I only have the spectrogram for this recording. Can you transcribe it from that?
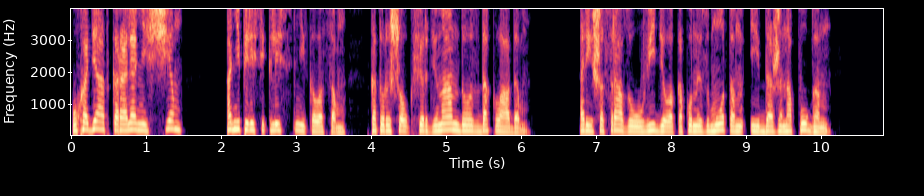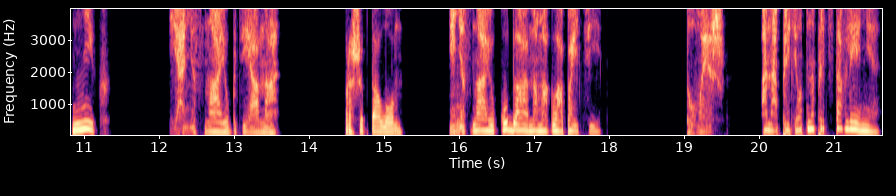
Уходя от короля ни с чем, они пересеклись с Николасом, который шел к Фердинанду с докладом. Риша сразу увидела, как он измотан и даже напуган. «Ник!» «Я не знаю, где она», — прошептал он. «И не знаю, куда она могла пойти». «Думаешь, она придет на представление?»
